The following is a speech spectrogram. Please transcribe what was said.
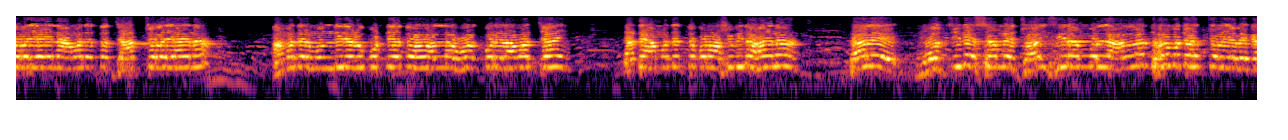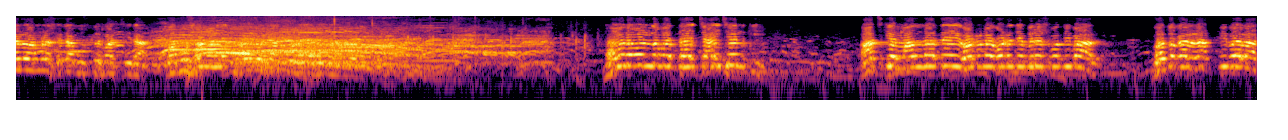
চলে যায় না, আমাদের তো জাত চলে যায় না। আমাদের মন্দিরের উপর দিয়ে তো আল্লাহ আকবরের আওয়াজ যায়, তাতে আমাদের তো কোনো অসুবিধা হয় না। তাহলে মসজিদের সামনে জয় শ্রীরাম বললে আল্লাহর ধর্ম জয় চলে যাবে কেন? আমরা সেটা বুঝতে পারছি না। বা মুসলমানের ধর্ম চলে যাবে মমতা বন্দ্যোপাধ্যায় চাইছেন কি? আজকে মালদাতে এই ঘটনা ঘটেছে বৃহস্পতিবার, গতকাল রাত্রিবেলা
